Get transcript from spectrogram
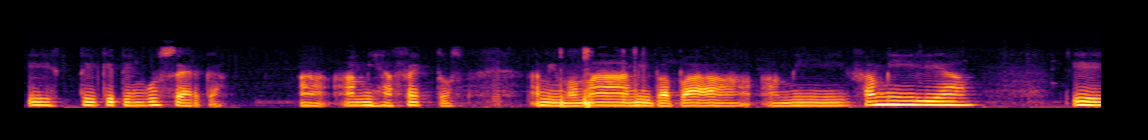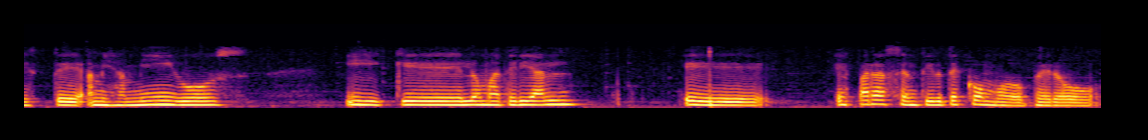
este, que tengo cerca, a mis afectos a mi mamá, a mi papá, a mi familia, este, a mis amigos y que lo material eh, es para sentirte cómodo, pero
